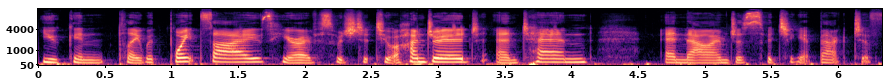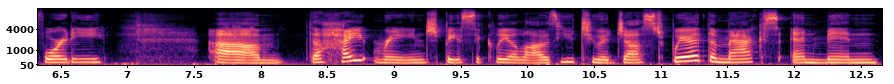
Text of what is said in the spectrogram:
You can play with point size. Here I've switched it to 100 and 10, and now I'm just switching it back to 40. Um, the height range basically allows you to adjust where the max and min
